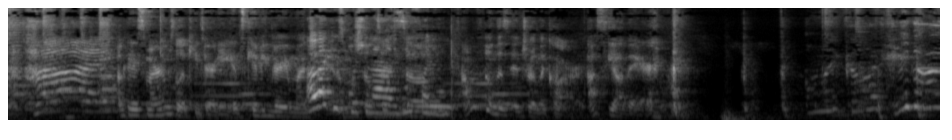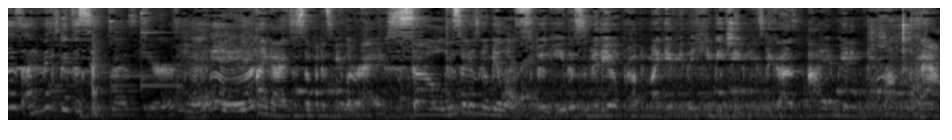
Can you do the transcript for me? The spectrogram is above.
Hi. Okay, so my room's low key dirty. It's giving very much. I like his personality. Shelter, so funny. I'm gonna film this intro in the car. I'll see y'all there. Oh my god. Hey guys, I didn't expect to see you guys here. Hey. Hi guys, what's up? It is me, Larray. So this video is gonna be a little spooky. This video probably might give you the heebie-jeebies because I am getting drunk now.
